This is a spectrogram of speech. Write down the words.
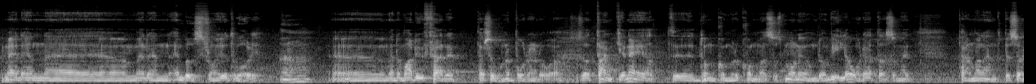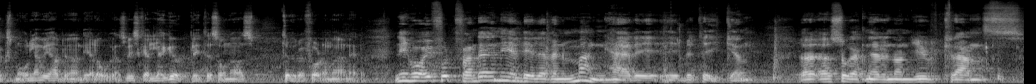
med en, eh, med en, en buss från Göteborg. Eh, Men de hade ju färre personer på den då. Så tanken är att eh, de kommer att komma så småningom. De ville ha detta som ett permanent besöksmål när vi hade den dialogen. Så vi ska lägga upp lite sådana turer för dem här nere. Ni har ju fortfarande en hel del evenemang här i, i butiken. Jag, jag såg att ni hade någon julkrans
